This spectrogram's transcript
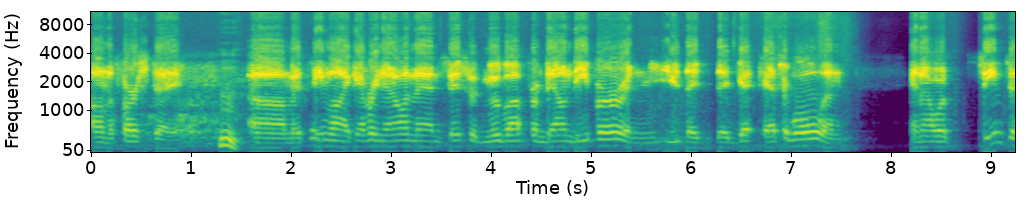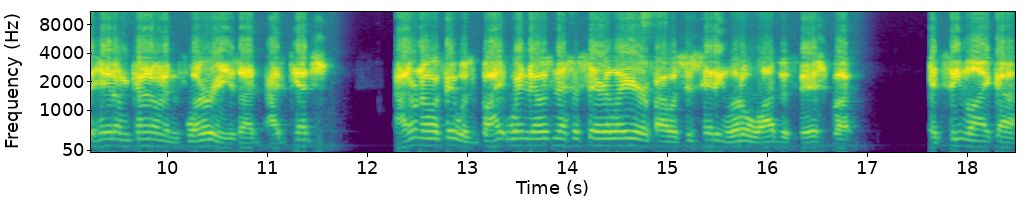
on the first day. Hmm. Um, it seemed like every now and then fish would move up from down deeper, and you, they'd, they'd get catchable, and and I would seem to hit them kind of in flurries. I'd, I'd catch. I don't know if it was bite windows necessarily, or if I was just hitting little wads of fish, but it seemed like uh,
